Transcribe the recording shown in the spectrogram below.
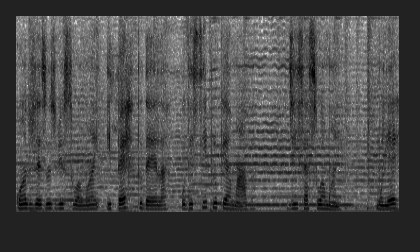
Quando Jesus viu sua mãe e perto dela o discípulo que amava, disse à sua mãe: Mulher,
